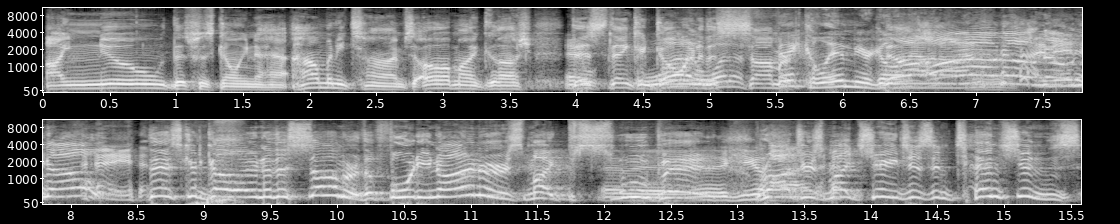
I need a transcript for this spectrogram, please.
I knew this was going to happen. How many times? Oh my gosh, this thing could go what a- into the what a summer. thick limb you're going no, out on. No, no, I no, mean, no. hey. This could go into the summer. The 49ers might swoop in. come on. Rodgers might change his intentions.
